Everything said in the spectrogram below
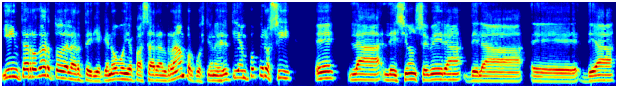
y a interrogar toda la arteria, que no voy a pasar al RAM por cuestiones de tiempo, pero sí eh, la lesión severa de la eh, DA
